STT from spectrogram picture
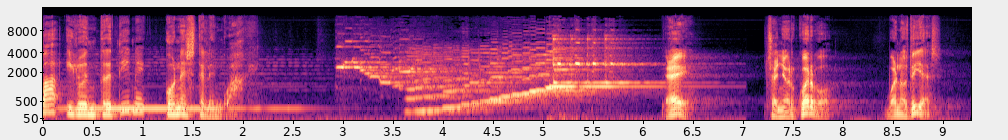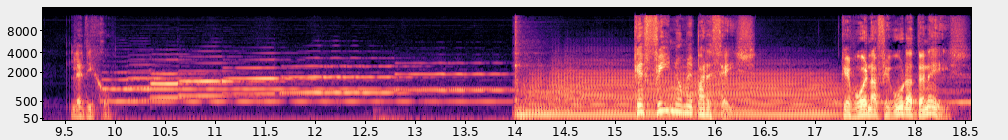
va y lo entretiene con este lenguaje. ¡Eh! Señor Cuervo, buenos días, le dijo. Qué fino me parecéis. Qué buena figura tenéis.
